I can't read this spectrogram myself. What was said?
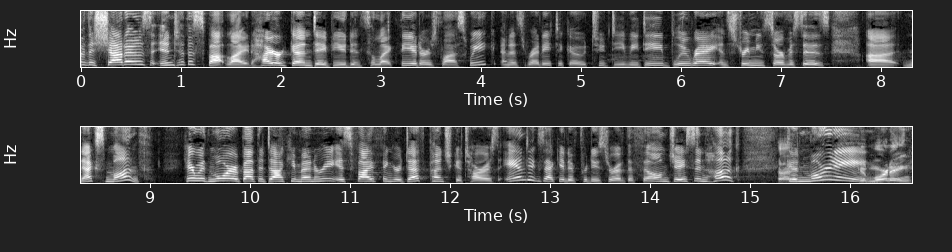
of the shadows into the spotlight, Hired Gun debuted in select theaters last week and is ready to go to DVD, Blu-ray, and streaming services uh, next month. Here with more about the documentary is Five Finger Death Punch guitarist and executive producer of the film, Jason Hook. Hi. Good morning. Good morning.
